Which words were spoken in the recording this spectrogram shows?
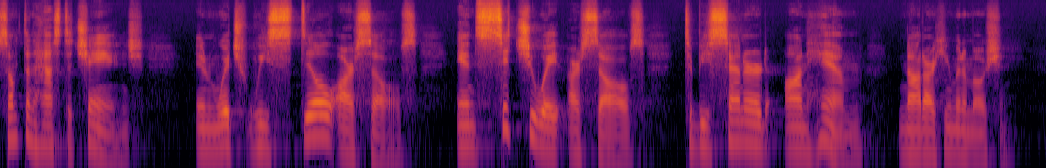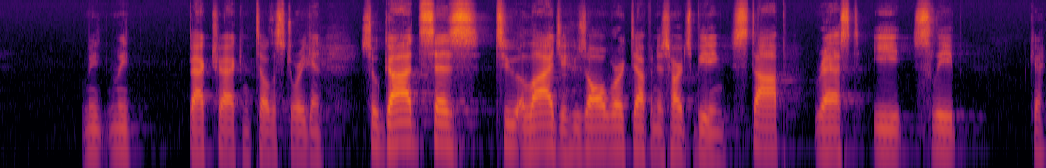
something has to change in which we still ourselves and situate ourselves to be centered on Him, not our human emotion. Let me, let me backtrack and tell the story again. So God says to Elijah, who's all worked up and his heart's beating, stop, rest, eat, sleep. Okay.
